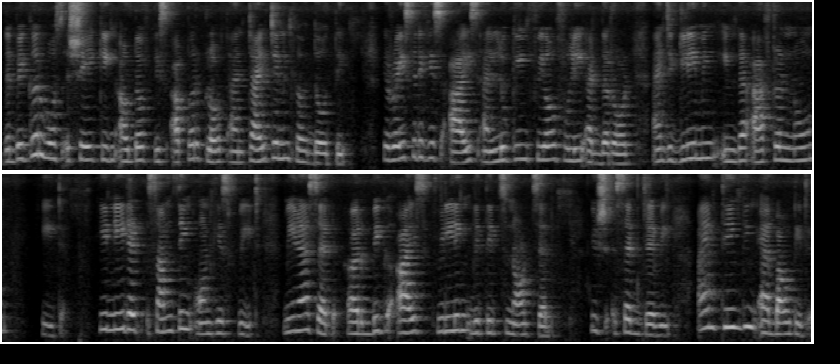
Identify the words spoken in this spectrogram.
The beggar was shaking out of his upper cloth and tightening her dhoti. He raised his eyes and looking fearfully at the road and gleaming in the afternoon heat. He needed something on his feet. Meena said, her big eyes filling with its knot said, "Hush," said Ravi. I am thinking about it,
